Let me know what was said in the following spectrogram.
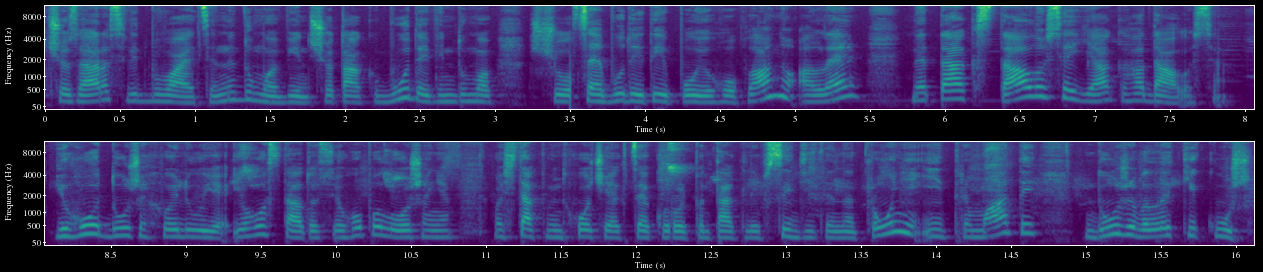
Що зараз відбувається? Не думав він, що так буде. Він думав, що це буде йти по його плану, але не так сталося, як гадалося. Його дуже хвилює його статус, його положення. Ось так він хоче, як це король Пентаклів, сидіти на троні і тримати дуже великий куш.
